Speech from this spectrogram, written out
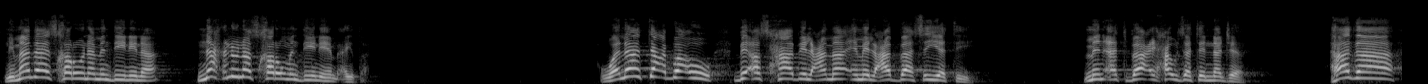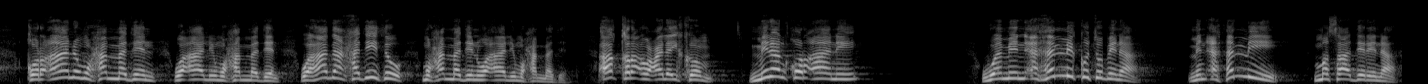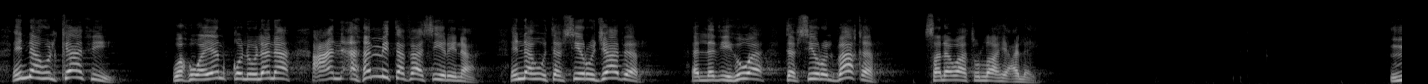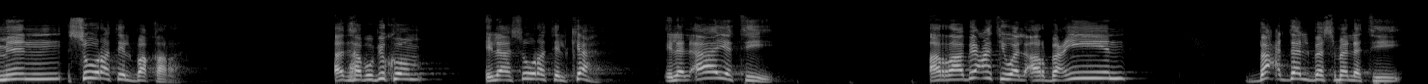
لماذا يسخرون من ديننا؟ نحن نسخر من دينهم أيضا. ولا تعبأوا بأصحاب العمائم العباسية من أتباع حوزة النجف. هذا قرآن محمد وآل محمد وهذا حديث محمد وآل محمد. أقرأ عليكم من القرآن ومن أهم كتبنا من أهم مصادرنا إنه الكافي وهو ينقل لنا عن أهم تفاسيرنا إنه تفسير جابر الذي هو تفسير الباقر صلوات الله عليه. من سورة البقرة أذهب بكم إلى سورة الكهف إلى الآية الرابعة والأربعين بعد البسملة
